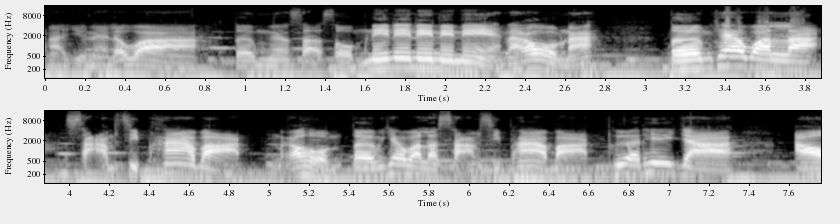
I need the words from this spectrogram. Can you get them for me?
อะอยู่ไหนแล้วว่าเติมเงินสะสมนี่นี่นี่นี่นะครับผมนะ เติมแค่วันละ 35 บาทนะครับผมเติมแค่วันละ 35 บาท เพื่อที่จะเอา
